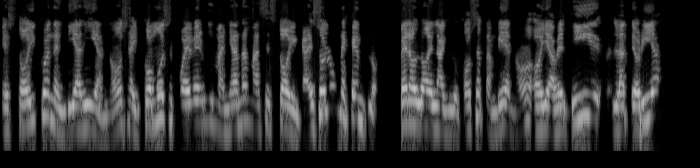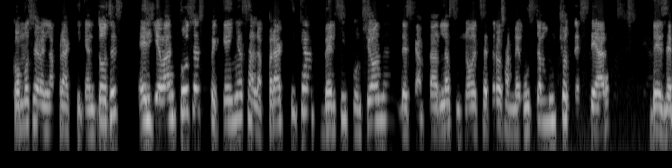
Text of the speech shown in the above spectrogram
estoico en el día a día, ¿no? O sea, y cómo se puede ver mi mañana más estoica. Es solo un ejemplo, pero lo de la glucosa también, ¿no? Oye, a ver, di la teoría, cómo se ve en la práctica. Entonces, el llevar cosas pequeñas a la práctica, ver si funcionan, descartarlas, si no, etcétera. O sea, me gusta mucho testear desde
